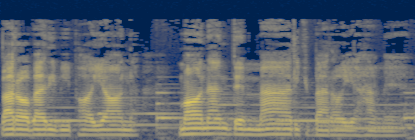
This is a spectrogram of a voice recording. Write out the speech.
برابری بی پایان مانند مرگ برای همه.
